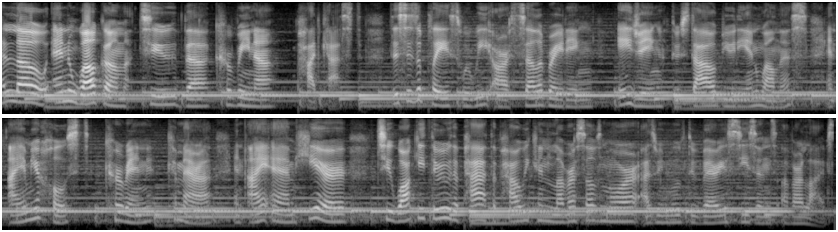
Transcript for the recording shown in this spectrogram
Hello, and welcome to the CARRINNA podcast. This is a place where we are celebrating aging through style, beauty, and wellness. And I am your host, Carine Camara, and I am here to walk you through the path of how we can love ourselves more as we move through various seasons of our lives.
